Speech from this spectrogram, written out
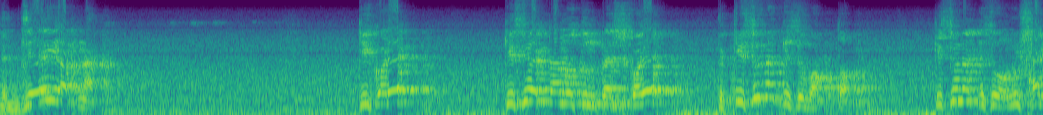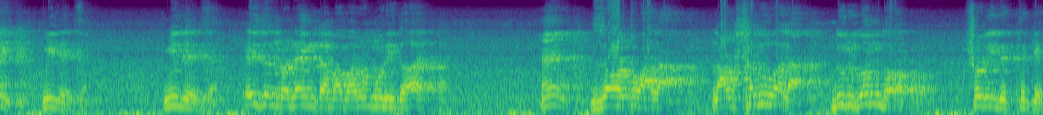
যে যেই আপনার কি করে? কিছু একটা নতুন পেশ করে, তো কিছু না কিছু ভক্ত কিছু না কিছু অনুসারী মিলে যায় মিলে যায়। এই জন্য ল্যাংটা বাবারও মুড়িদ হয়। হ্যাঁ জটওয়ালা লাল সালুওয়ালা দুর্গন্ধ শরীরের থেকে।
